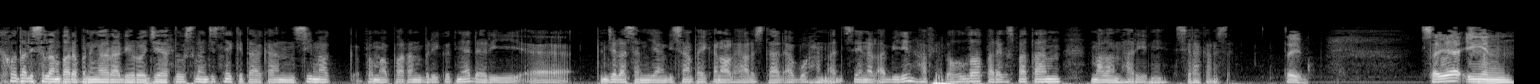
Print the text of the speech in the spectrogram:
Khotal Islam para pendengar Radio Roja. Untuk selanjutnya kita akan simak pemaparan berikutnya dari eh, penjelasan yang disampaikan oleh Al-Ustaz Abu Hamad Zainal Abidin Hafizahullah pada kesempatan malam hari ini. Silakan Ustaz. Baik. Saya ingin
